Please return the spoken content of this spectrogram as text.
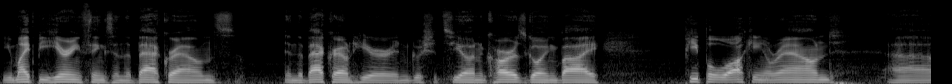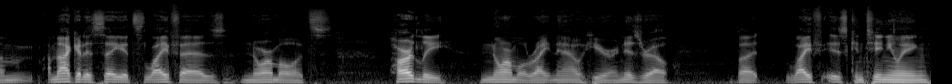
You might be hearing things in the backgrounds in the background here in Gush Etzion, cars going by, people walking around. Um, I'm not going to say it's life as normal. It's hardly normal right now here in Israel, but life is continuing.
